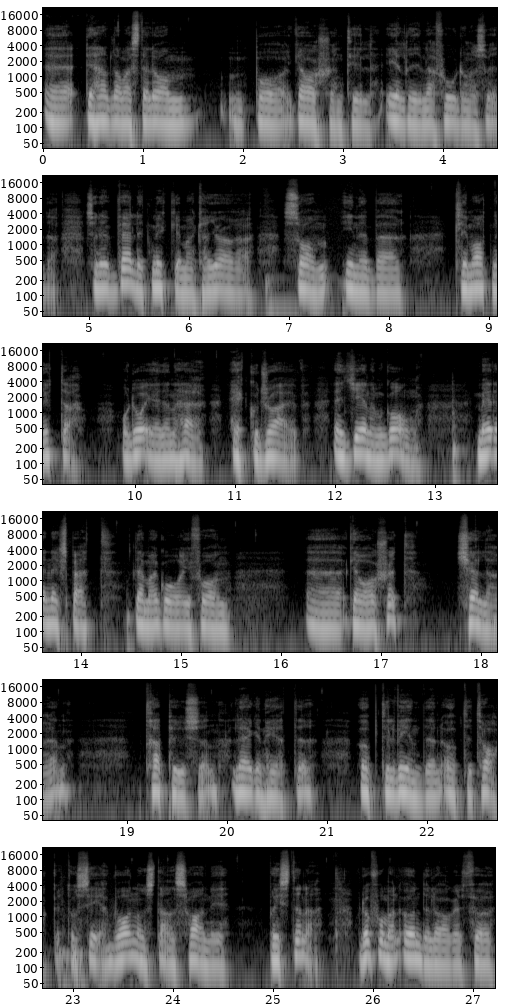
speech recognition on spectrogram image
Eh, det handlar om att ställa om på garagen till eldrivna fordon och så vidare. Så det är väldigt mycket man kan göra som innebär klimatnytta. Och då är den här EcoDrive en genomgång med en expert där man går ifrån eh, garaget, källaren, trapphusen, lägenheter upp till vinden, upp till taket och se var någonstans har ni bristerna. Och då får man underlaget för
